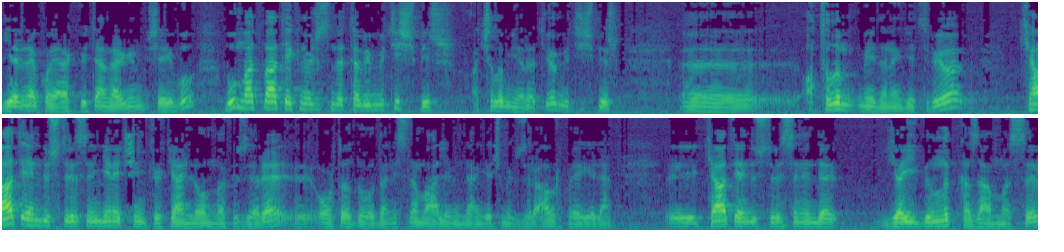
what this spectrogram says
yerine koyarak Gutenberg'in şeyi bu. Bu matbaa teknolojisinde tabii müthiş bir açılım yaratıyor. Müthiş bir e, atılım meydana getiriyor. Kağıt endüstrisinin gene Çin kökenli olmak üzere, e, Orta Doğu'dan, İslam aleminden geçmek üzere Avrupa'ya gelen e, kağıt endüstrisinin de yaygınlık kazanması,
